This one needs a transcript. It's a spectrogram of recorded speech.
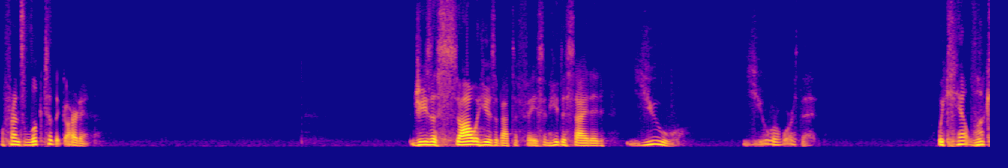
Well, friends, look to the garden. Jesus saw what he was about to face and he decided, You, you are worth it. We can't look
